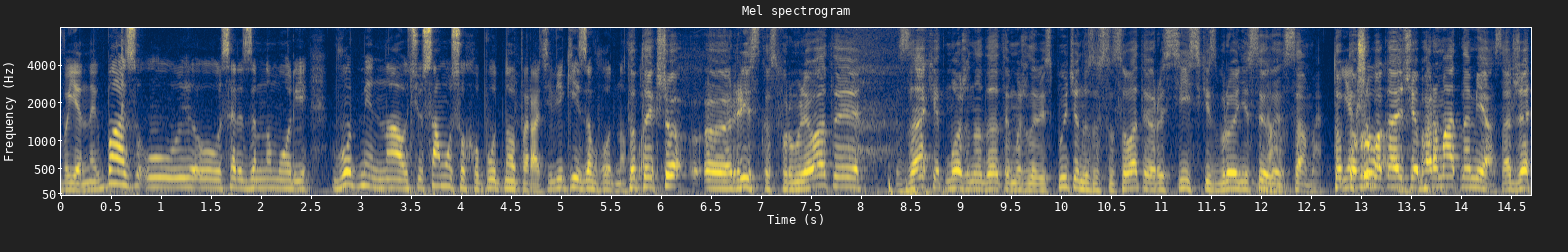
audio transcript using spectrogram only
воєнних баз у, у Середземномор'ї в обмін на цю саму сухопутну операцію, в якій завгодно Тобто, якщо е, різко сформулювати, Захід може надати можливість Путіну застосувати російські збройні сили саме. Тобто, Якщо- грубо кажучи, об гарматне м'ясо. Адже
